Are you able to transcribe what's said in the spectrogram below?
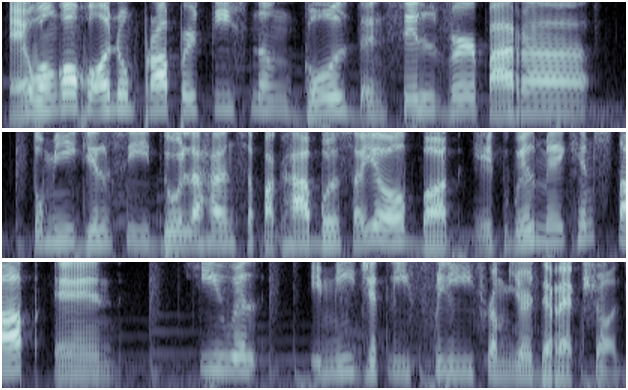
Ewan ko kung anong properties ng gold and silver para tumigil si Dulahan sa paghabol sa iyo, but it will make him stop and he will immediately flee from your direction.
